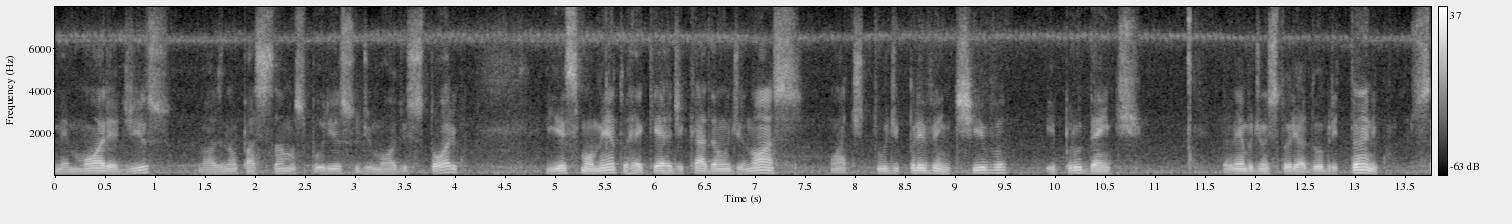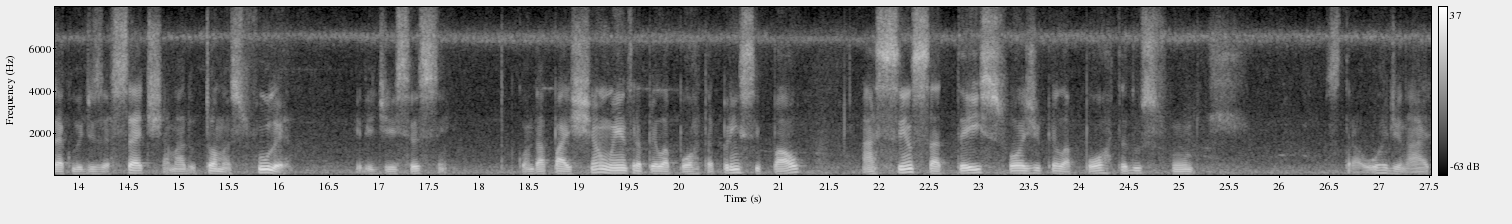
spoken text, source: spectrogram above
memória disso, nós não passamos por isso de modo histórico, e esse momento requer de cada um de nós uma atitude preventiva e prudente. Eu lembro de um historiador britânico do século XVII chamado Thomas Fuller. Ele disse assim: quando a paixão entra pela porta principal, a sensatez foge pela porta dos fundos. Extraordinário.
